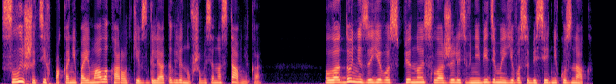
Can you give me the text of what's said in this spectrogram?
слышать их, пока не поймала короткий взгляд оглянувшегося наставника. Ладони за его спиной сложились в невидимый его собеседнику знак.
